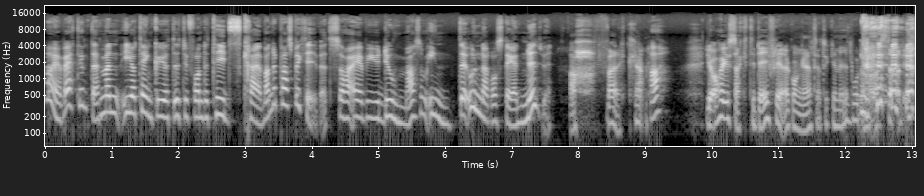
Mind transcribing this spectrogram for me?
Ja, jag vet inte. Men jag tänker ju att utifrån det tidskrävande perspektivet så är vi ju dumma som inte unnar oss det nu. Ja, verkligen. Ja. Jag har ju sagt till dig flera gånger att jag tycker ni borde ha städhjälp.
